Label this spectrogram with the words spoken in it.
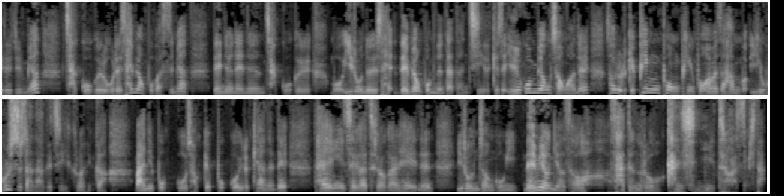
예를 들면 작곡을 올해 3명 뽑았으면 내년에는 작곡을 뭐 이론을 4명 뽑는다든지 이렇게 해서 7명 정원을 서로 이렇게 핑퐁 핑퐁 하면서 한 번, 이게 홀수잖아. 그지? 그러니까 많이 뽑고 적게 뽑고 이렇게 하는데 다행히 제가 들어갈 해에는 이론 전공이 4명이어서 4등으로 간신히 들어갔습니다.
